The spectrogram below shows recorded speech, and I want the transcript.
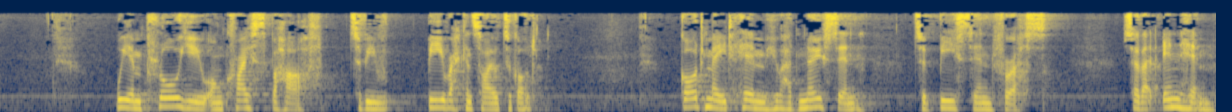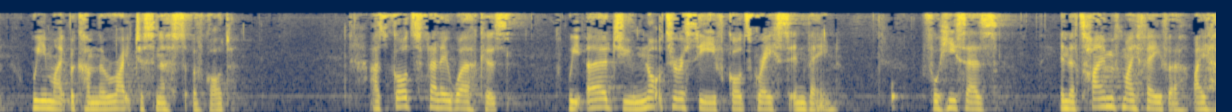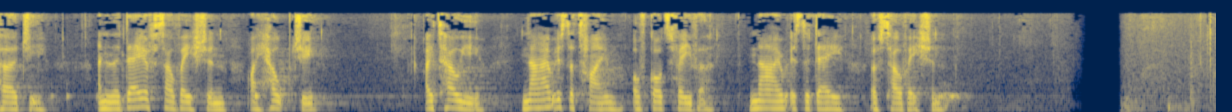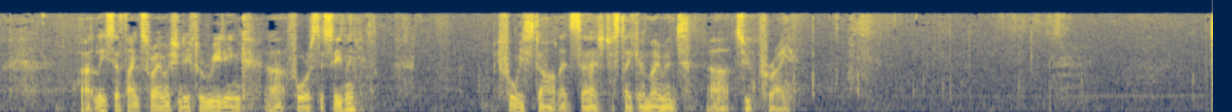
We implore you on Christ's behalf to be, be reconciled to God. God made him who had no sin to be sin for us, so that in him we might become the righteousness of God. As God's fellow workers, we urge you not to receive God's grace in vain. For he says, in the time of my favor, I heard you, and in the day of salvation, I helped you. I tell you, now is the time of God's favor. Now is the day of salvation. Uh, Lisa, thanks very much indeed for reading uh, for us this evening. Before we start, let's uh, just take a moment uh, to pray.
